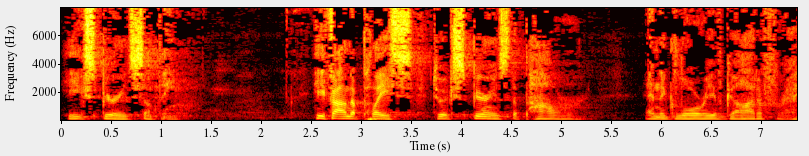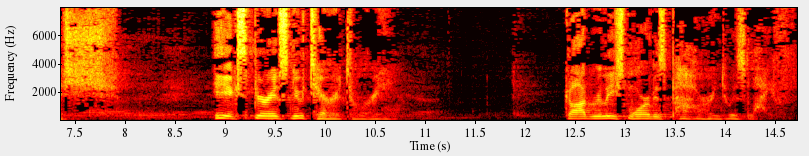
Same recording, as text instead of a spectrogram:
he experienced something. He found a place to experience the power and the glory of God afresh. He experienced new territory. God released more of his power into his life.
